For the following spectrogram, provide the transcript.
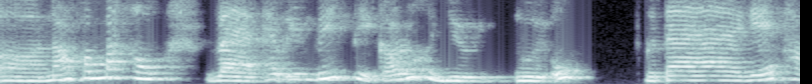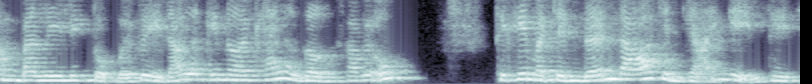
uh, nó có mắc không? Và theo Yên biết thì có rất là nhiều người Úc người ta ghé thăm Bali liên tục bởi vì đó là cái nơi khá là gần so với Úc. Thì khi mà trình đến đó trình trải nghiệm thì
